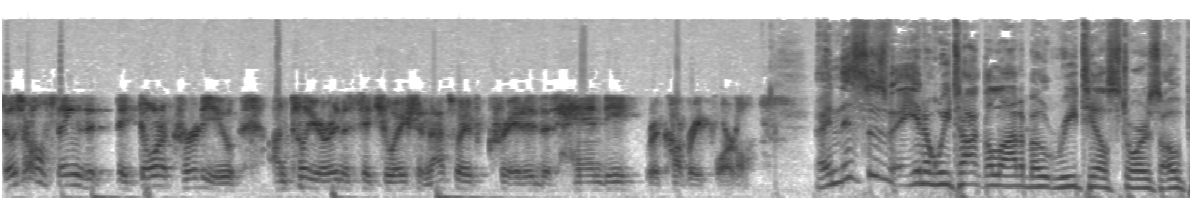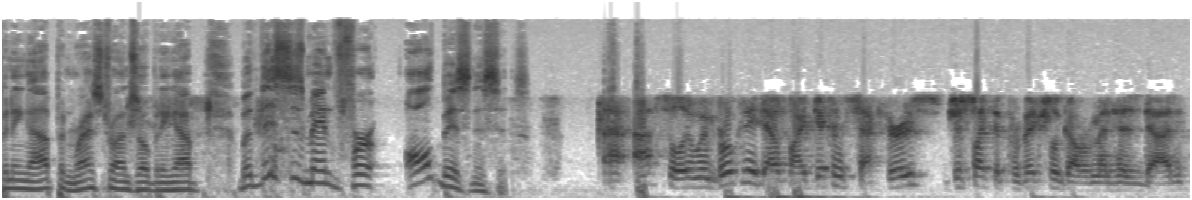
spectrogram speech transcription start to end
Those are all things that they don't occur to you until you're in the situation. That's why we've created this handy recovery portal. And this is, you know, we talk a lot about retail stores opening up and restaurants opening up, but this is meant for all businesses. Absolutely. We've broken it out by different sectors, just like the provincial government has done.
